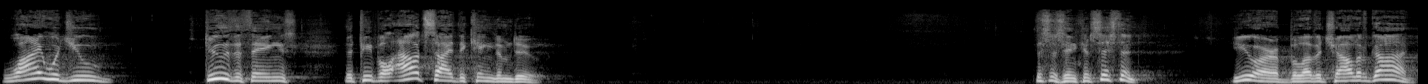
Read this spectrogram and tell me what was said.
why would you do the things that people outside the kingdom do? This is inconsistent. You are a beloved child of God.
